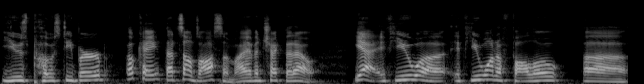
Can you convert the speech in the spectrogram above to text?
use PostyBirb. Okay, that sounds awesome. I haven't checked that out. Yeah, if you uh, if you want to follow uh,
